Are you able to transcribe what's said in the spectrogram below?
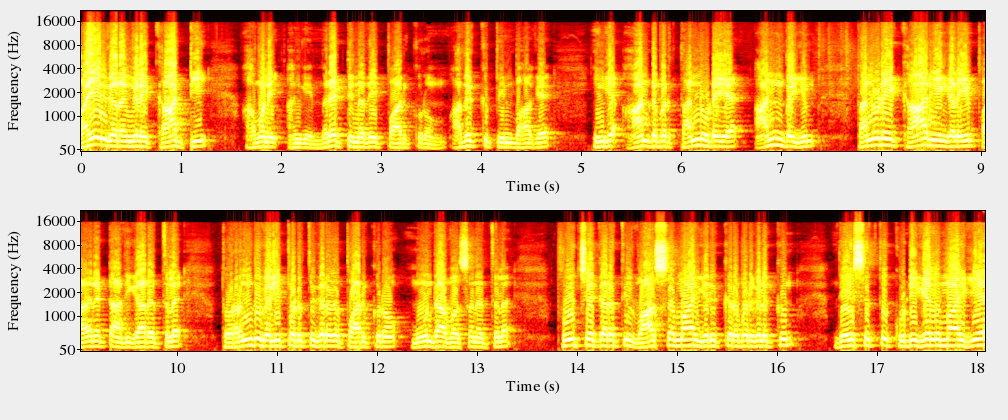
பயங்கரங்களை காட்டி அவனை அங்கே மிரட்டினதை பார்க்கிறோம். அதற்கு பின்பாக இங்கே ஆண்டவர் தன்னுடைய அன்பையும் தன்னுடைய காரியங்களையும் பதினெட்டாம் அதிகாரத்தில் தொடர்ந்து வெளிப்படுத்துகிறத பார்க்கிறோம். மூன்றாம் வசனத்தில் பூச்சக்கரத்தில் வாசமாய் இருக்கிறவர்களுக்கும் தேசத்து குடிகளுமாகிய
